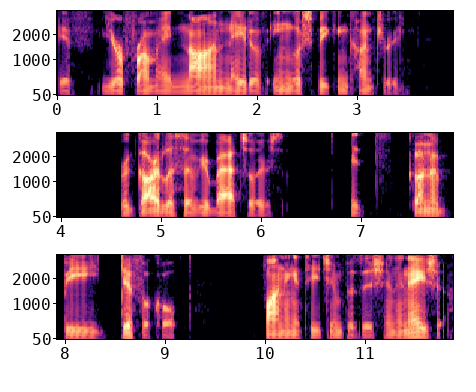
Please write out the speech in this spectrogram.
if you're from a non native English speaking country, regardless of your bachelor's, it's going to be difficult finding a teaching position in Asia.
